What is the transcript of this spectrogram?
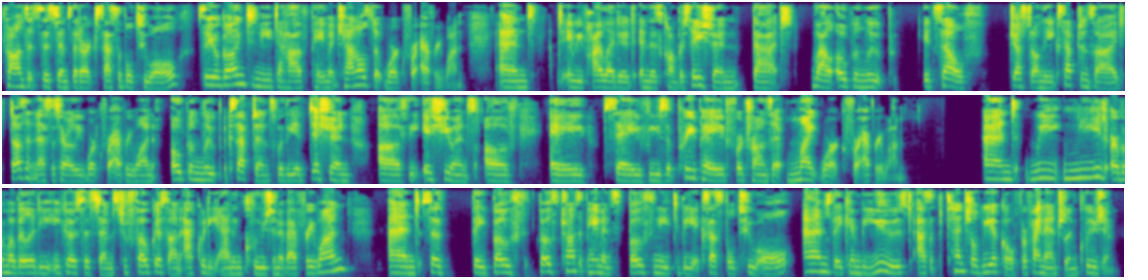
transit systems that are accessible to all. So you're going to need to have payment channels that work for everyone. And we've highlighted in this conversation that while open loop itself just on the acceptance side doesn't necessarily work for everyone, open loop acceptance with the addition of the issuance of a say Visa prepaid for transit might work for everyone. And we need urban mobility ecosystems to focus on equity and inclusion of everyone. And so they both, both transit payments both need to be accessible to all and they can be used as a potential vehicle for financial inclusion.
